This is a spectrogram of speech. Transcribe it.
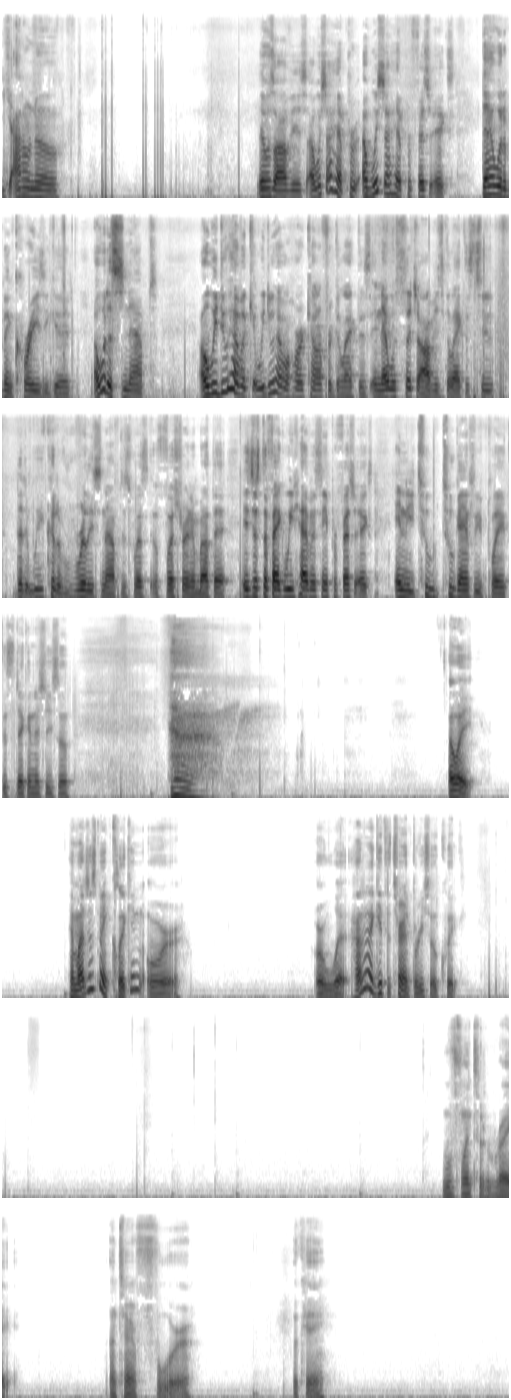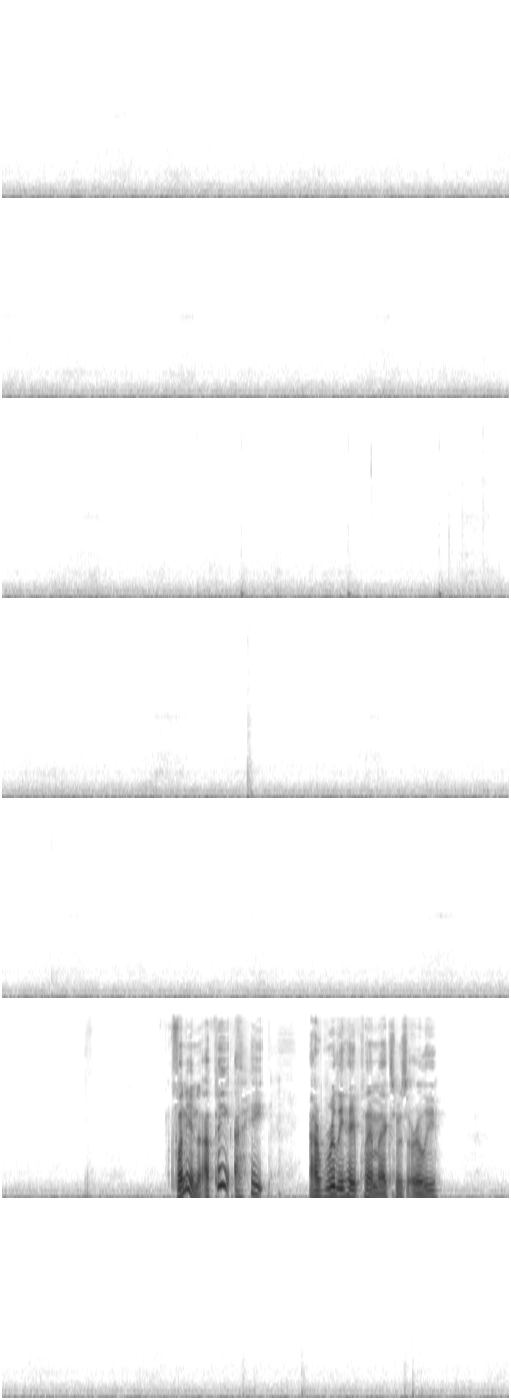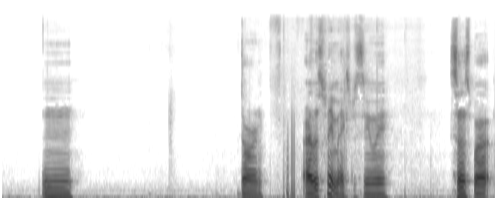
yeah i don't know it was obvious i wish i had i wish i had professor x that would have been crazy good i would have snapped oh we do have a we do have a hard counter for galactus and that was such an obvious galactus too that we could have really snapped this was frustrating about that it's just the fact we haven't seen professor x in the two two games we've played this deck initially so oh wait. Am I just been clicking or or what? How did I get to turn 3 so quick? Move one to the right. On turn 4. Okay. Funny enough, I think I hate, I really hate playing Maximus early. Mm. Darn. Alright, let's play Maximus anyway. Sunspot.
